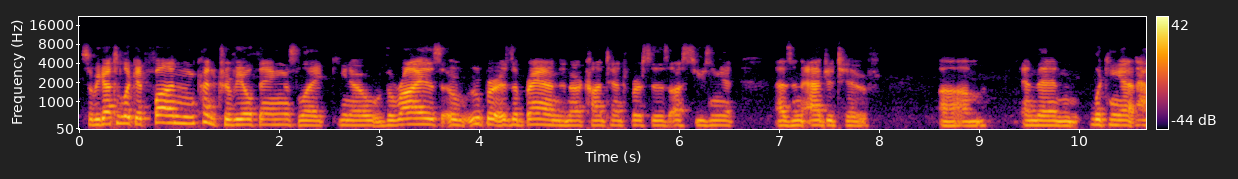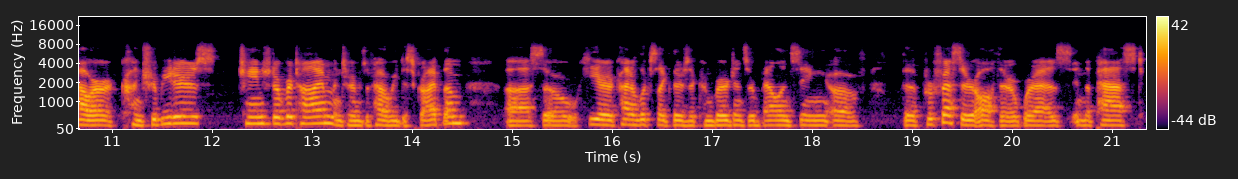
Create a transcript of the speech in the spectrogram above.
So we got to look at fun, kind of trivial things like, you know, the rise of Uber as a brand in our content versus us using it as an adjective. Um, and then looking at how our contributors changed over time in terms of how we describe them. Uh, so here it kind of looks like there's a convergence or balancing of the professor author, whereas in the past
